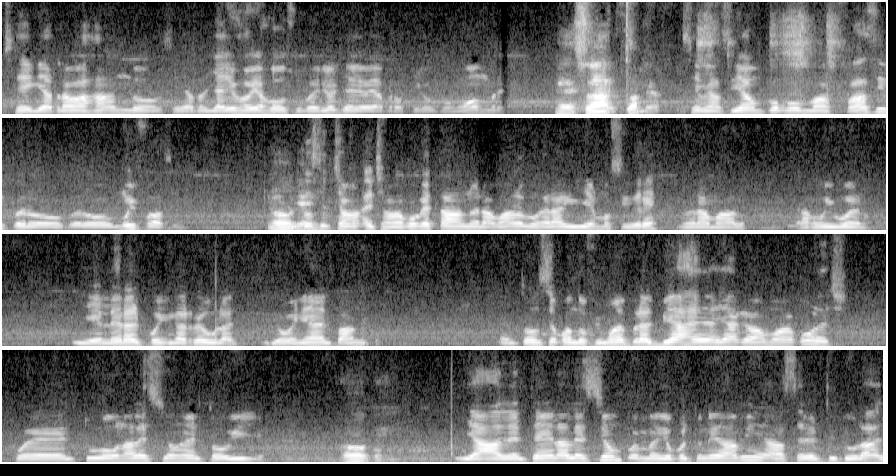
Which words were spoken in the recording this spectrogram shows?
seguía trabajando, seguía tra- ya yo había jugado superior, ya yo había practicado con hombres. Exacto. Se me, se me hacía un poco más fácil, pero, pero muy fácil. Entonces el, chama- el chamaco que estaba no era malo, porque era Guillermo Cibré, no era malo, era muy bueno. Y él era el point guard regular, yo venía del banco. Entonces cuando fuimos al el viaje de allá que vamos a college, pues él tuvo una lesión en el tobillo. Ok. Y al él tener la lesión, pues me dio oportunidad a mí a ser el titular.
